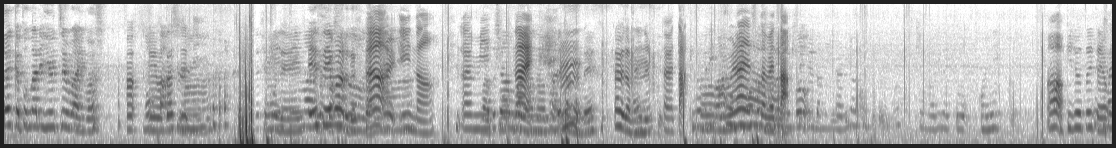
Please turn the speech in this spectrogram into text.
なんか隣 YouTuber います。あ、えー、私私私もで ASMR ですか？あいいな。あみない。食べたもんね。食べた。オムライス食べたあ劇場着いたよ。あ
